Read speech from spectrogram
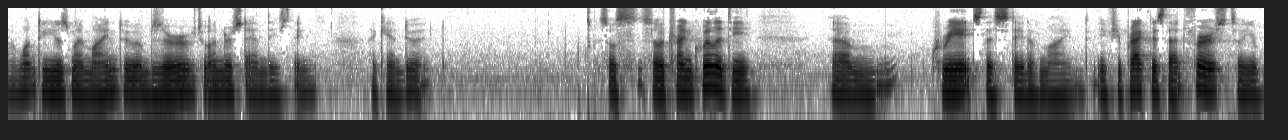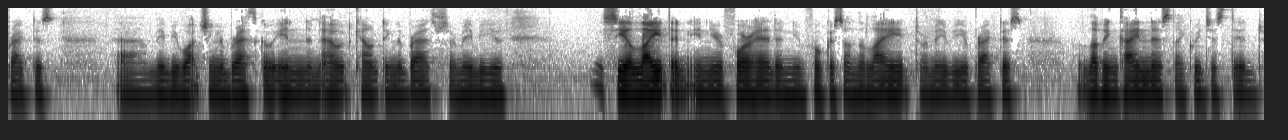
I want to use my mind to observe, to understand these things. I can't do it. So, so tranquility um, creates this state of mind. If you practice that first, so you practice uh, maybe watching the breath go in and out, counting the breaths, or maybe you see a light in your forehead and you focus on the light, or maybe you practice loving kindness like we just did,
